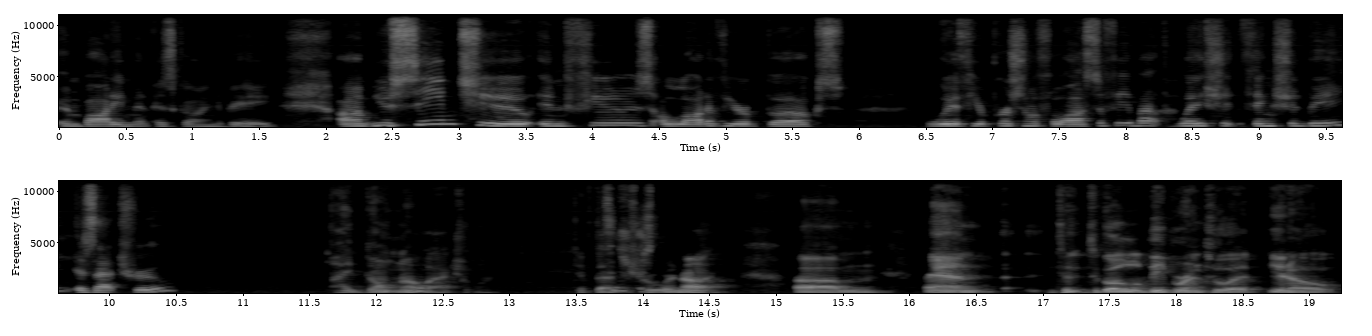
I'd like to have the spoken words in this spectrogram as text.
embodiment is going to be? Um, you seem to infuse a lot of your books with your personal philosophy about the way should, things should be. Is that true? I don't know actually if That's that's true or not. Um, and to, to go a little deeper into it, you know,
